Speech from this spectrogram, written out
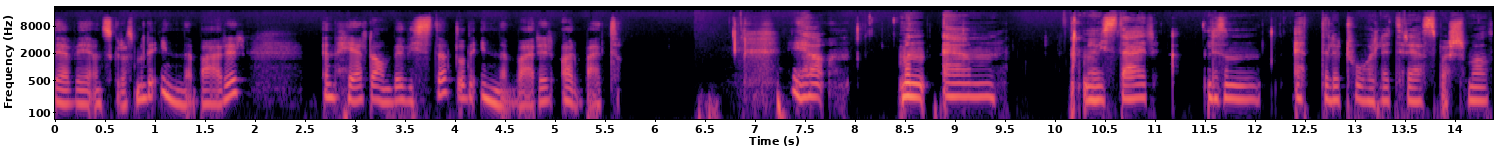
det vi ønsker oss. Men det innebærer en helt annen bevissthet, og det innebærer arbeid. Ja, men, um, men hvis det er liksom ett eller to eller tre spørsmål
